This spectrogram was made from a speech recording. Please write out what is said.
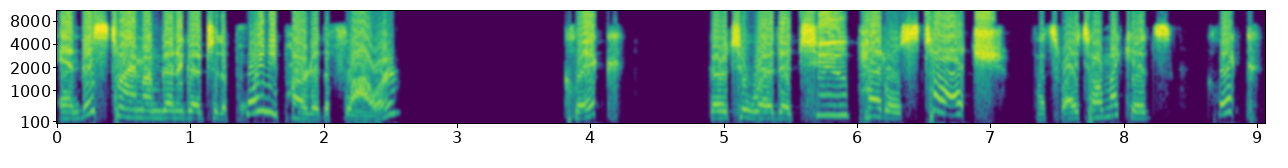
and this time I'm going to go to the pointy part of the flower, click, go to where the two petals touch, that's why I tell my kids, click,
